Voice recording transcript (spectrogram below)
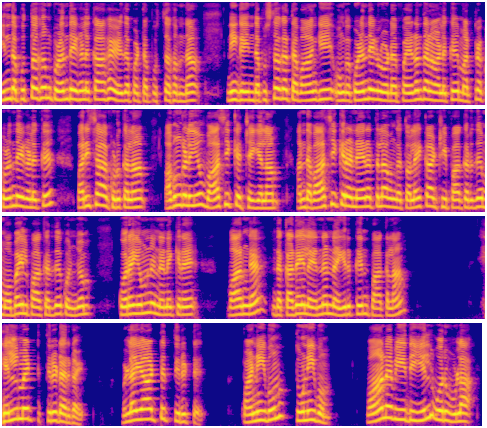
இந்த புத்தகம் குழந்தைகளுக்காக எழுதப்பட்ட புஸ்தகம்தான் நீங்கள் இந்த புஸ்தகத்தை வாங்கி உங்கள் குழந்தைகளோட பிறந்த நாளுக்கு மற்ற குழந்தைகளுக்கு பரிசாக கொடுக்கலாம். அவங்களையும் வாசிக்க செய்யலாம். அந்த வாசிக்கிற நேரத்தில் அவங்க தொலைக்காட்சி பார்க்குறது மொபைல் பார்க்குறது கொஞ்சம் குறையும்னு நினைக்கிறேன். வாருங்க இந்த கதையில் என்னென்ன இருக்குன்னு பார்க்கலாம். ஹெல்மெட் திருடர்கள் விளையாட்டு திருட்டு பணிவும் துணிவும். வானவீதியில் ஒரு உலா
